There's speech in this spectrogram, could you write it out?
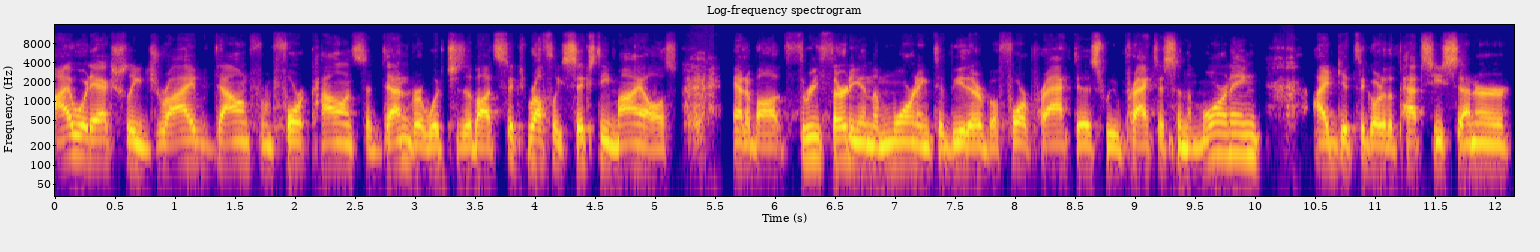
I would actually drive down from Fort Collins to Denver, which is about six, roughly sixty miles, at about three thirty in the morning to be there before practice. We practice in the morning. I'd get to go to the Pepsi Center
